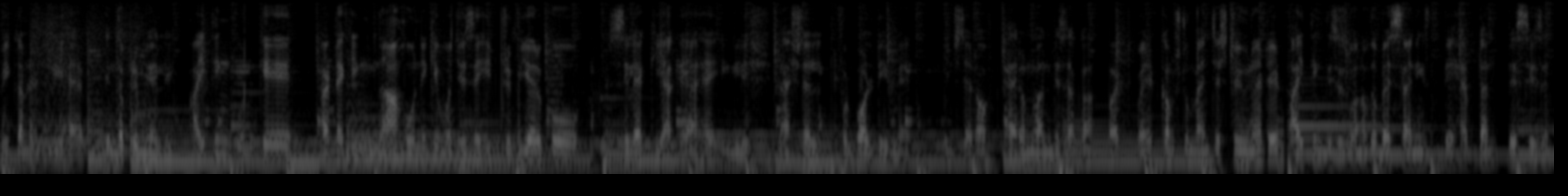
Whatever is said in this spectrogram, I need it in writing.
we currently have in the Premier League I think उनके अटैकिंग ना होने की वजह से ही ट्रिपियर को सिलेक्ट किया गया है इंग्लिश नेशनल फुटबॉल टीम में instead of Aaron Van Bissaka. But when it comes to Manchester United, I think this is one of the best signings they have done this season.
